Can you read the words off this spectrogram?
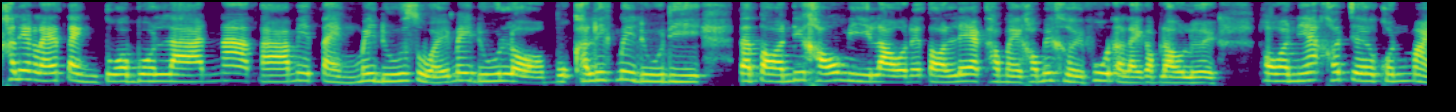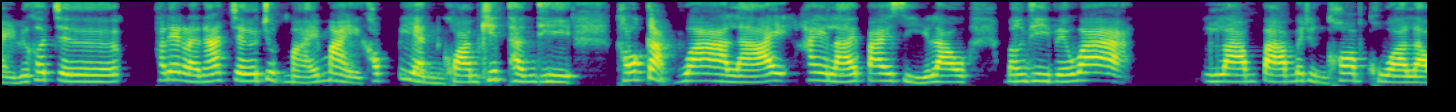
เขาเรียกอะไรแต่งตัวโบราณหน้าตาไม่แต่งไม่ดูสวยไม่ดูหล่อบุคลิกไม่ดูดี แต่ตอนที่เขามีเราในตอนแรกทำไมเขาไม่เคยพูดอะไรกับเราเลย พอวันนี้เขาเจอคนใหม่หรือเขาเจอ เขาเรียกอะไรนะ เจอจุดหมายใหม่เขาเปลี่ยนความคิดทันทีเขากลับว่าร้ายให้ร้ายป้ายสีเรา บางทีไปว่าลามปามไปถึงครอบครัวเรา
